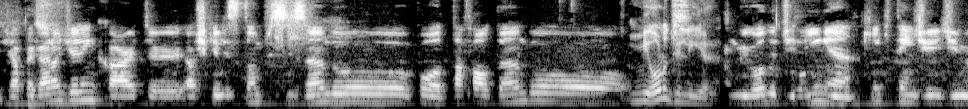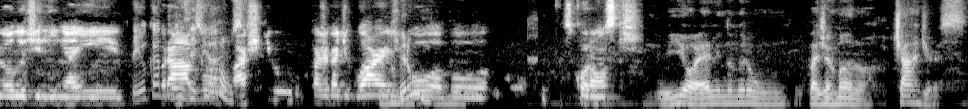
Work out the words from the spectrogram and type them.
Já pegaram o Jalen Carter. Acho que eles estão precisando. Pô, tá faltando Miolo de linha. um miolo de linha. Quem que tem de, de miolo de linha aí? Tem o 14 ali, ó. Bravo. Acho que o, pra jogar de guard, Número boa, boa. Skoronski. O IOL número 1. Um. Vai, Germano. Chargers.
